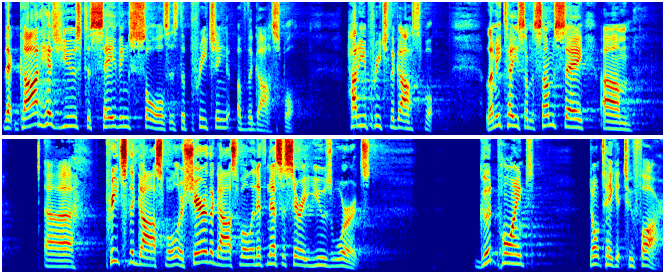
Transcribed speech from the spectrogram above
that God has used to saving souls is the preaching of the gospel. How do you preach the gospel? Let me tell you something. Some say, um, uh, preach the gospel or share the gospel, and if necessary, use words. Good point. Don't take it too far.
